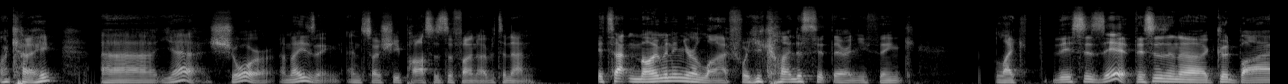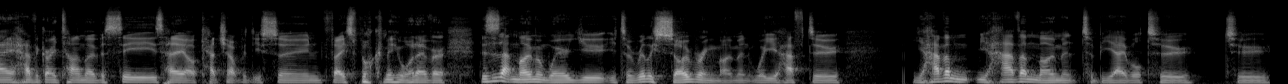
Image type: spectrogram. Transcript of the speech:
okay. Uh, yeah, sure, amazing. And so she passes the phone over to Nan. It's that moment in your life where you kind of sit there and you think, like, this is it. This isn't a goodbye, have a great time overseas. Hey, I'll catch up with you soon. Facebook me, whatever. This is that moment where you, it's a really sobering moment where you have to, you have a, you have a moment to be able to, to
